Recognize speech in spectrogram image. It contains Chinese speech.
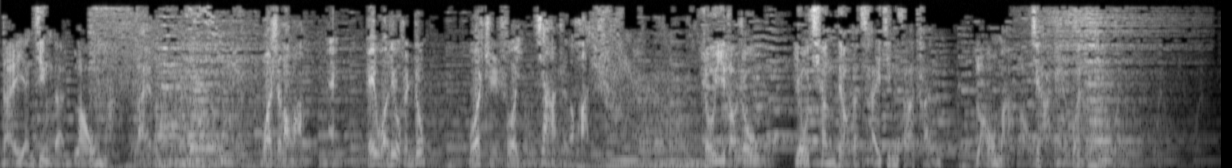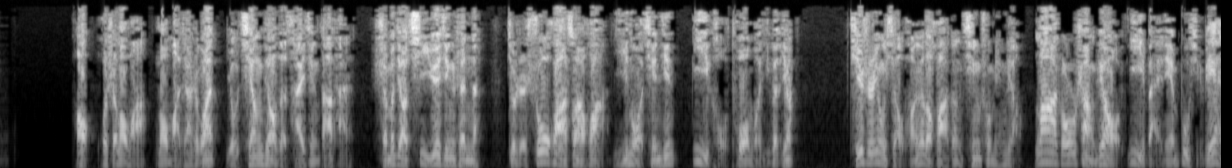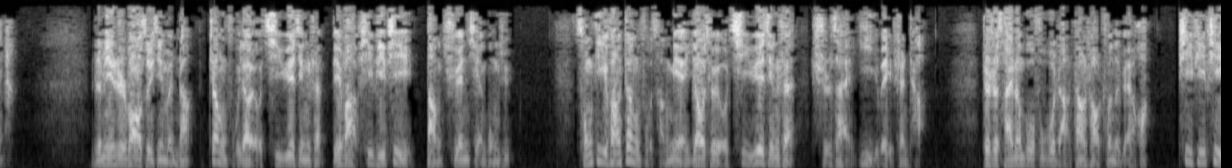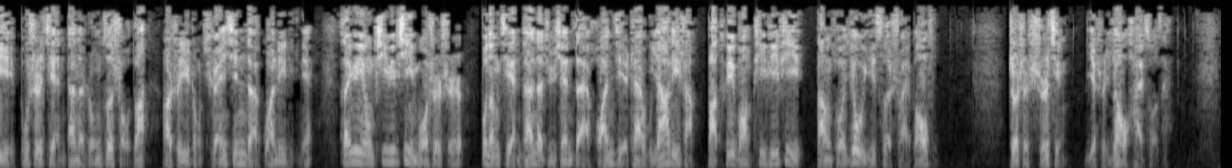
戴眼镜的老马来了。我是老马，哎，给我六分钟，我只说有价值的话题。周一到周五有腔调的财经杂谈，老马价值观。好，我是老马，老马价值观有腔调的财经杂谈。什么叫契约精神呢？就是说话算话，一诺千金，一口唾沫一个钉儿。其实用小朋友的话更清楚明了，拉钩上吊，一百年不许变呐。人民日报最新文章：政府要有契约精神，别把 PPP 当圈钱工具。从地方政府层面要求有契约精神，实在意味深长。这是财政部副部长张少春的原话。PPP 不是简单的融资手段，而是一种全新的管理理念。在运用 PPP 模式时，不能简单的局限在缓解债务压力上，把推广 PPP 当做又一次甩包袱。这是实情，也是要害所在。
